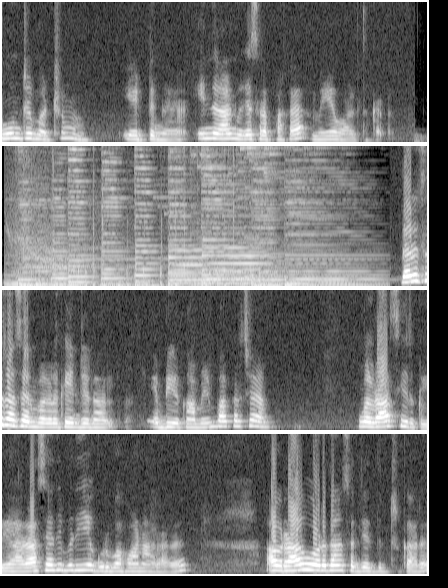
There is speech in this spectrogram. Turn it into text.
மூன்று மற்றும் எட்டுங்க. இந்த நாள் மிக சிறப்பாக அமைய வாழ்த்துக்கள். தனுசு ராசி என்பவர்களுக்கு இன்றைய நாள் எப்படி இருக்கும் அப்படின்னு பார்க்குறச்ச உங்கள் ராசி இருக்கு இல்லையா? ராசியாதிபதியே குரு பகவான் ஆறாரு. அவர் ராகுவோடு தான் சஞ்சரித்துட்டு இருக்காரு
